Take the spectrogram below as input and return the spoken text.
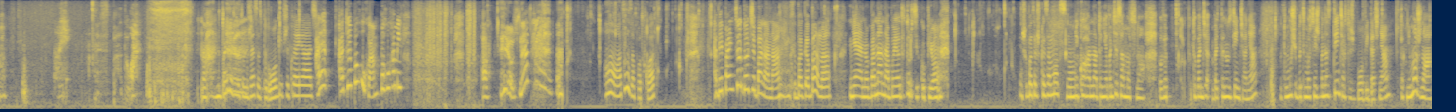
O. Oj, spadła. No, pani będzie tym rzęsy z podłogi przyklejać. Ale, a to ja pochucham, pochucham i... A, już, nie? O, a co za podkład? A wie pani co? Dolce banana. Chyba gabana. Nie, no banana, bo ja do Turcji kupiłam. Już chyba troszkę za mocno. Nie, kochana, to nie będzie za mocno, bo wie, to będzie, będą zdjęcia, nie? To musi być mocniej, żeby na zdjęciach coś było widać, nie? Tak nie można.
